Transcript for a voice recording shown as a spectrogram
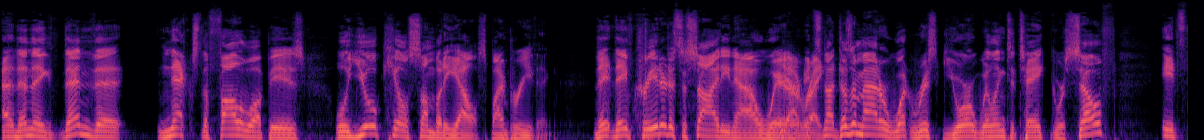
and then they, then the next, the follow up is, well, you'll kill somebody else by breathing. They, they've created a society now where yeah, right. it's not, doesn't matter what risk you're willing to take yourself. It's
